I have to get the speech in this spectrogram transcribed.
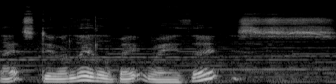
let's do a little bit with this.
